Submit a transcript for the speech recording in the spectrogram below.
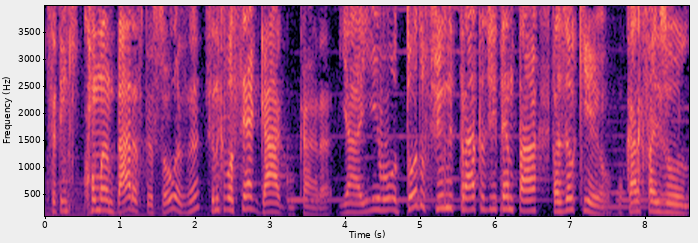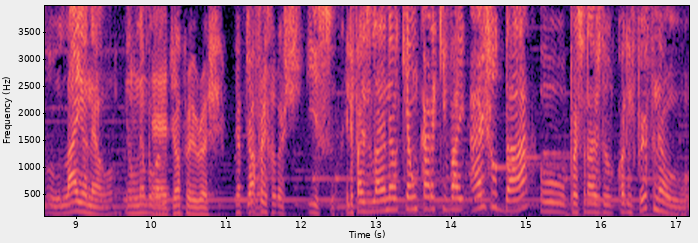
você tem que comandar as pessoas, né? Sendo que você é gago, cara. E aí todo o filme trata de tentar fazer o quê? O cara que faz o, o Lionel, eu não lembro o É nome. Geoffrey Rush. Geoffrey Rush, isso. Ele faz o Lionel, que é um cara que vai ajudar o personagem do Colin Firth, né, o,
